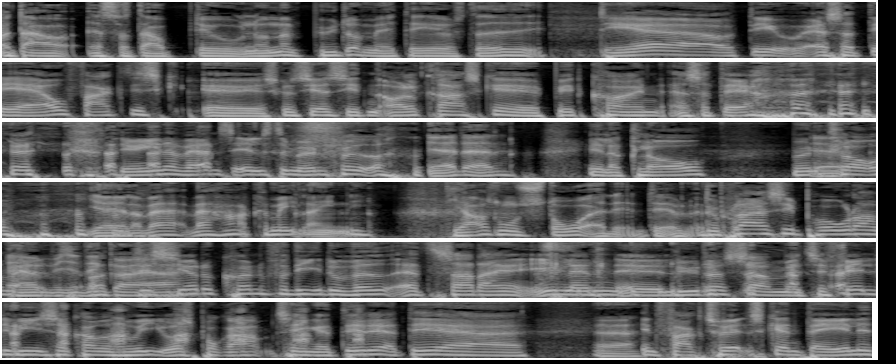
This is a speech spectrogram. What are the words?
Og der er jo, altså, der er jo, det er jo noget, man bytter med. Det er jo stadig... Det er jo, det er jo, altså, det er jo faktisk, øh, jeg skulle til at sige, den oldgræske bitcoin, altså det er, jo- det er jo en af verdens ældste møntfødder, Ja, det er det. eller klove, møntklov. Ja, eller hvad, hvad har kameler egentlig? De har sådan nogle store... Er det, det, Du plejer at sige poter om Ja, det og det jeg. siger du kun, fordi du ved, at så er der en eller anden øh, lytter, som øh, tilfældigvis er kommet forbi vores program, tænker, det der, det er ja. en faktuel skandale.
